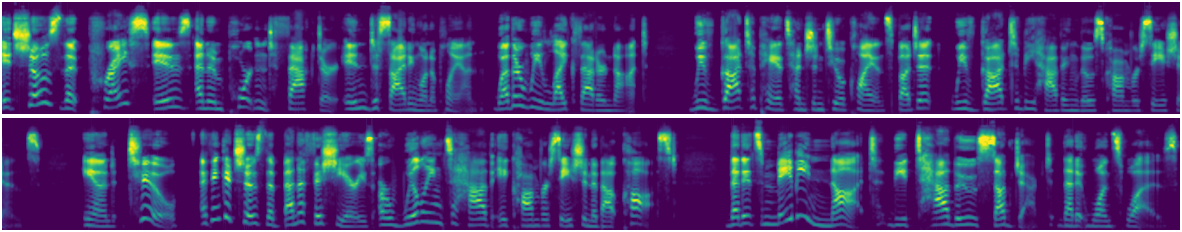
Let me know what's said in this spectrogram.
it shows that price is an important factor in deciding on a plan, whether we like that or not. We've got to pay attention to a client's budget. We've got to be having those conversations. And two, I think it shows that beneficiaries are willing to have a conversation about cost, that it's maybe not the taboo subject that it once was,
